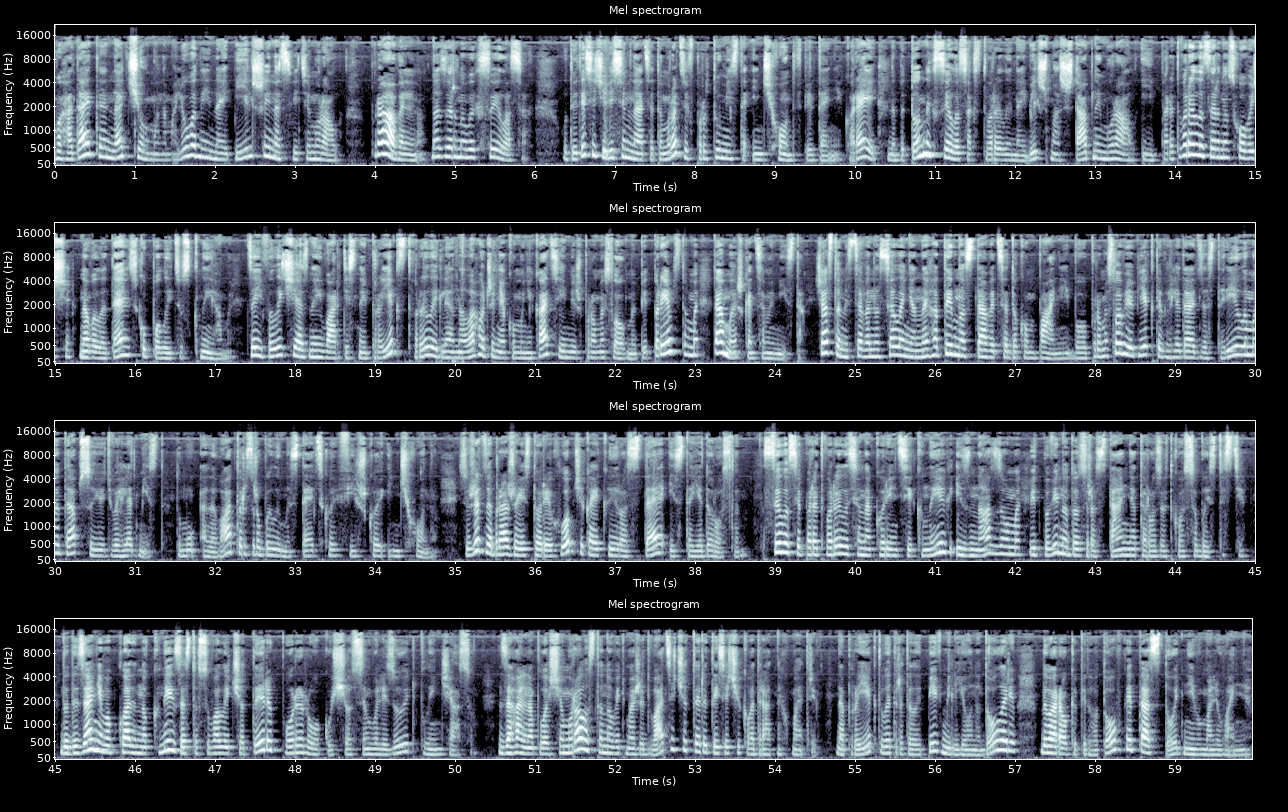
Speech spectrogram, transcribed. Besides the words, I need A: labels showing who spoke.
A: Вигадайте, на чому намальований найбільший на світі мурал? Правильно, на зернових силосах. У 2018 році в порту міста Інчхон в Південній Кореї на бетонних силосах створили найбільш масштабний мурал і перетворили зерносховище на велетенську полицю з книгами. Цей величезний і вартісний проєкт створили для налагодження комунікації між промисловими підприємствами та мешканцями міста. Часто місцеве населення негативно ставиться до компаній, бо промислові об'єкти виглядають застарілими та псують вигляд міст. Тому елеватор зробили мистецькою фішкою Інчхону. Сюжет зображує історію хлопчика, який росте і стає дорослим. Силоси перетворилися на корінці книг із назвами відповідно до зростання та розвитку особистості. До дизайнів обкладинок книг застосували чотири пори року, що символізують плин часу. Загальна площа муралу становить майже 24 тисячі квадратних метрів. На проєкт витратили півмільйона доларів, два роки підготовки та 100 днів малювання.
